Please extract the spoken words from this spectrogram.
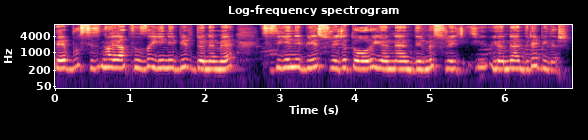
ve bu sizin hayatınızda yeni bir döneme sizi yeni bir sürece doğru yönlendirme süreci yönlendirebilir.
